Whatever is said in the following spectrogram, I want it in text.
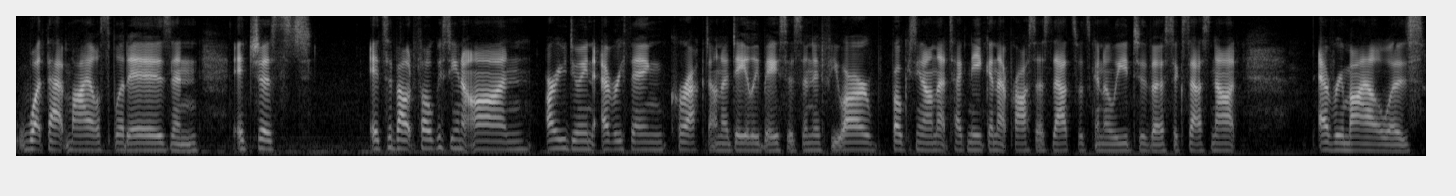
what that mile split is. And it just, it's about focusing on are you doing everything correct on a daily basis? And if you are focusing on that technique and that process, that's what's going to lead to the success, not every mile was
